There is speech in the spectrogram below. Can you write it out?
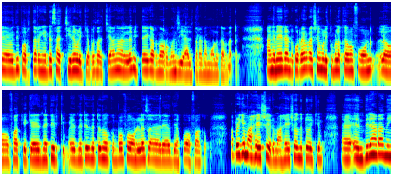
രേവതി പുറത്തിറങ്ങിയിട്ട് സച്ചിനെ വിളിക്കുക അപ്പോൾ സച്ചിനാണെങ്കിൽ നല്ല ഫിറ്റായി കിടന്ന് ഉറങ്ങും ചെയ്യും ആൽത്തറയുടെ മോൾ കിടന്നിട്ട്. അങ്ങനെ രണ്ട് കുറേ പ്രാവശ്യം വിളിക്കുമ്പോഴൊക്കെ അവൻ ഫോൺ ഓഫാക്കി വയ്ക്കുക എഴുന്നേറ്റിരിക്കും. എഴുന്നേറ്റ് ഇരുന്നിട്ട് നോക്കുമ്പോൾ ഫോണിൽ രേവതി അപ്പോൾ ഓഫാക്കും അപ്പോഴേക്കും മഹേഷ് വരും. മഹേഷ് വന്നിട്ട് ചോദിക്കും എന്തിനാടാ നീ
